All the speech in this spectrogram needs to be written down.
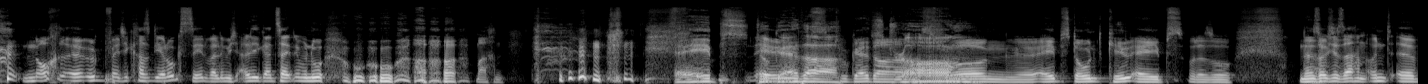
noch äh, irgendwelche krassen Dialogszenen, weil nämlich alle die ganze Zeit immer nur uh, uh, ha, machen. Apes Apes together, strong. Äh, apes don't kill apes oder so. Ne, solche Sachen. Und äh,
